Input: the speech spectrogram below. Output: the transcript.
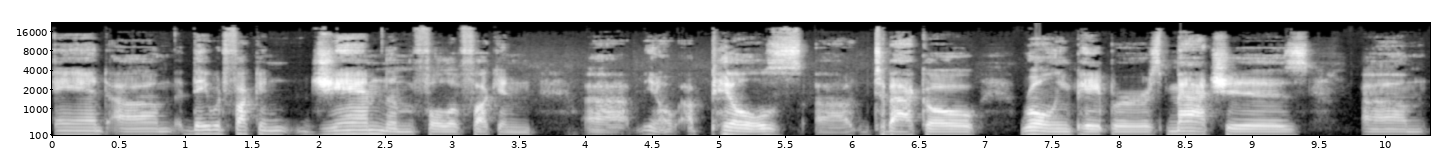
and um, they would fucking jam them full of fucking, uh, you know, uh, pills, uh, tobacco, rolling papers, matches, um,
